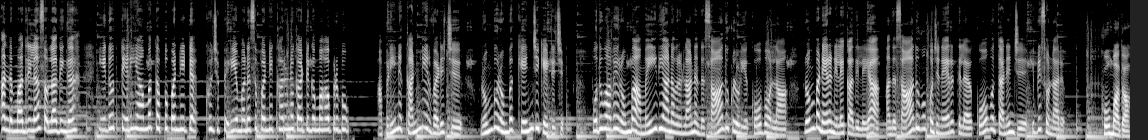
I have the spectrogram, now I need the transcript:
அந்த மாதிரிலாம் சொல்லாதீங்க. ஏதோ தெரியாம தப்பு பண்ணிட்டேன் கொஞ்சம் பெரிய மனசு பண்ணி கருணை காட்டுங்க மகாபிரபு. அப்படின்னு கண்ணீர் வடிச்சு ரொம்ப ரொம்ப கெஞ்சி கேட்டுச்சு. பொதுவாவே ரொம்ப அமைதியானவர்களான அந்த சாதுக்களுடைய கோபம்லாம் ரொம்ப நேரம் நிலைக்காது இல்லையா? அந்த சாதுவும் கொஞ்ச நேரத்துல கோபம் தணிஞ்சு இப்படி சொன்னாரு. கோமாதா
